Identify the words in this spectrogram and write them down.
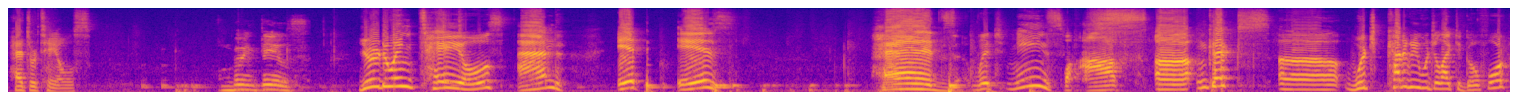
Heads or tails? I'm doing tails. You're doing tails, and it is heads, which means uh, okay. Uh, which category would you like to go for?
